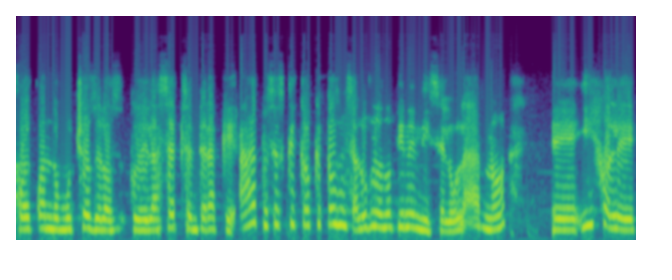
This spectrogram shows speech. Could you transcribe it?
fue cuando muchos de los de la SEP se entera que, ah, pues es que creo que todos mis alumnos no tienen ni celular, ¿no? Eh, híjole,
